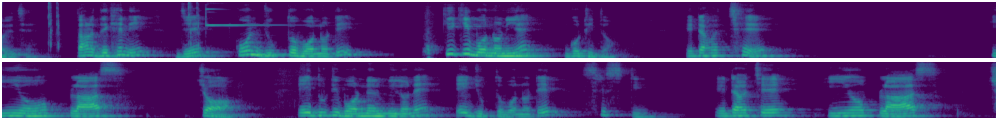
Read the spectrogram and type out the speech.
রয়েছে। তাহলে দেখে নিই যে কোন যুক্ত বর্ণটি কি কি বর্ণ নিয়ে গঠিত। এটা হচ্ছে ইও প্লাস চ। এই দুটি বর্ণের মিলনে এই যুক্ত বর্ণটির সৃষ্টি। এটা হচ্ছে ইও প্লাস ছ।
